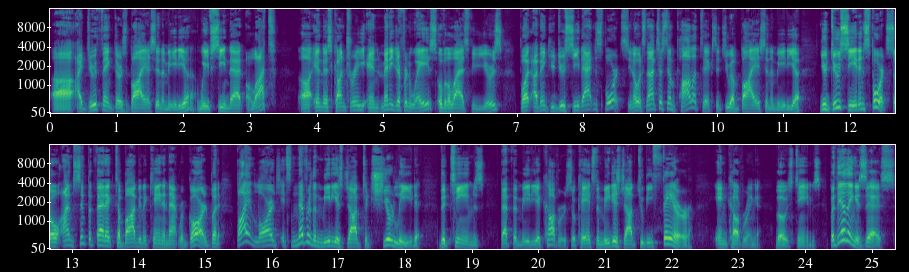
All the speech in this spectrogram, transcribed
Uh, I do think there's bias in the media. We've seen that a lot uh, in this country in many different ways over the last few years. But I think you do see that in sports. You know, it's not just in politics that you have bias in the media. You do see it in sports. So I'm sympathetic to Bobby McCain in that regard. But by and large, it's never the media's job to cheerlead the teams that the media covers. Okay. It's the media's job to be fair in covering those teams. But the other thing is this,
